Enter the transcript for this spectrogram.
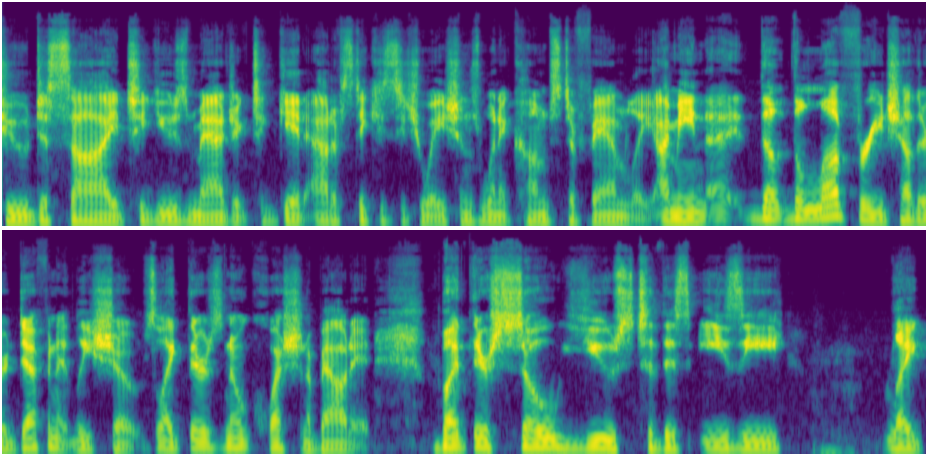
to decide to use magic to get out of sticky situations when it comes to family. I mean uh, the the love for each other definitely shows like there's no question about it. But they're so used to this easy like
